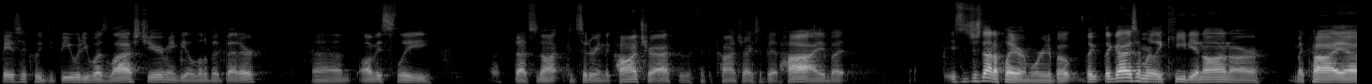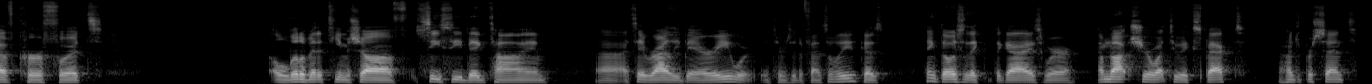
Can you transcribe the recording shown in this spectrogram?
basically be what he was last year, maybe a little bit better. Um, obviously, that's not considering the contract because I think the contract's a bit high, but it's just not a player I'm worried about. The, the guys I'm really keyed in on are Mikheyev, Kerfoot, a little bit of Timashov, Ceci big time. Uh, I'd say Rielly Barrie in terms of defensively because I think those are the, the guys where I'm not sure what to expect 100%.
